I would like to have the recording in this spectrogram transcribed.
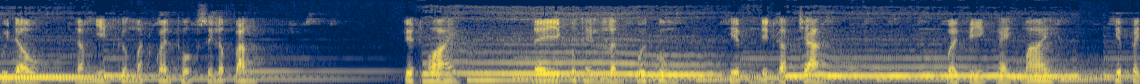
cúi đầu ngắm nhìn gương mặt quen thuộc dưới lớp băng. Tuyệt hoài, Đây có thể là lần cuối cùng Hiếp đến gặp chàng, Bởi vì ngày mai Hiếp phải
